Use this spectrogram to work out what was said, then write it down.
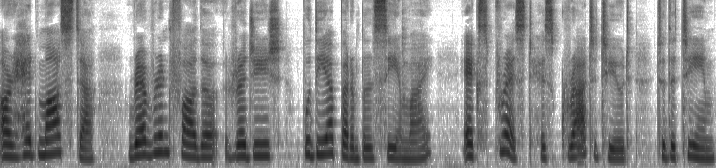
Our headmaster, Reverend Father Rajesh Pudia Parambil CMI, expressed his gratitude to the team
